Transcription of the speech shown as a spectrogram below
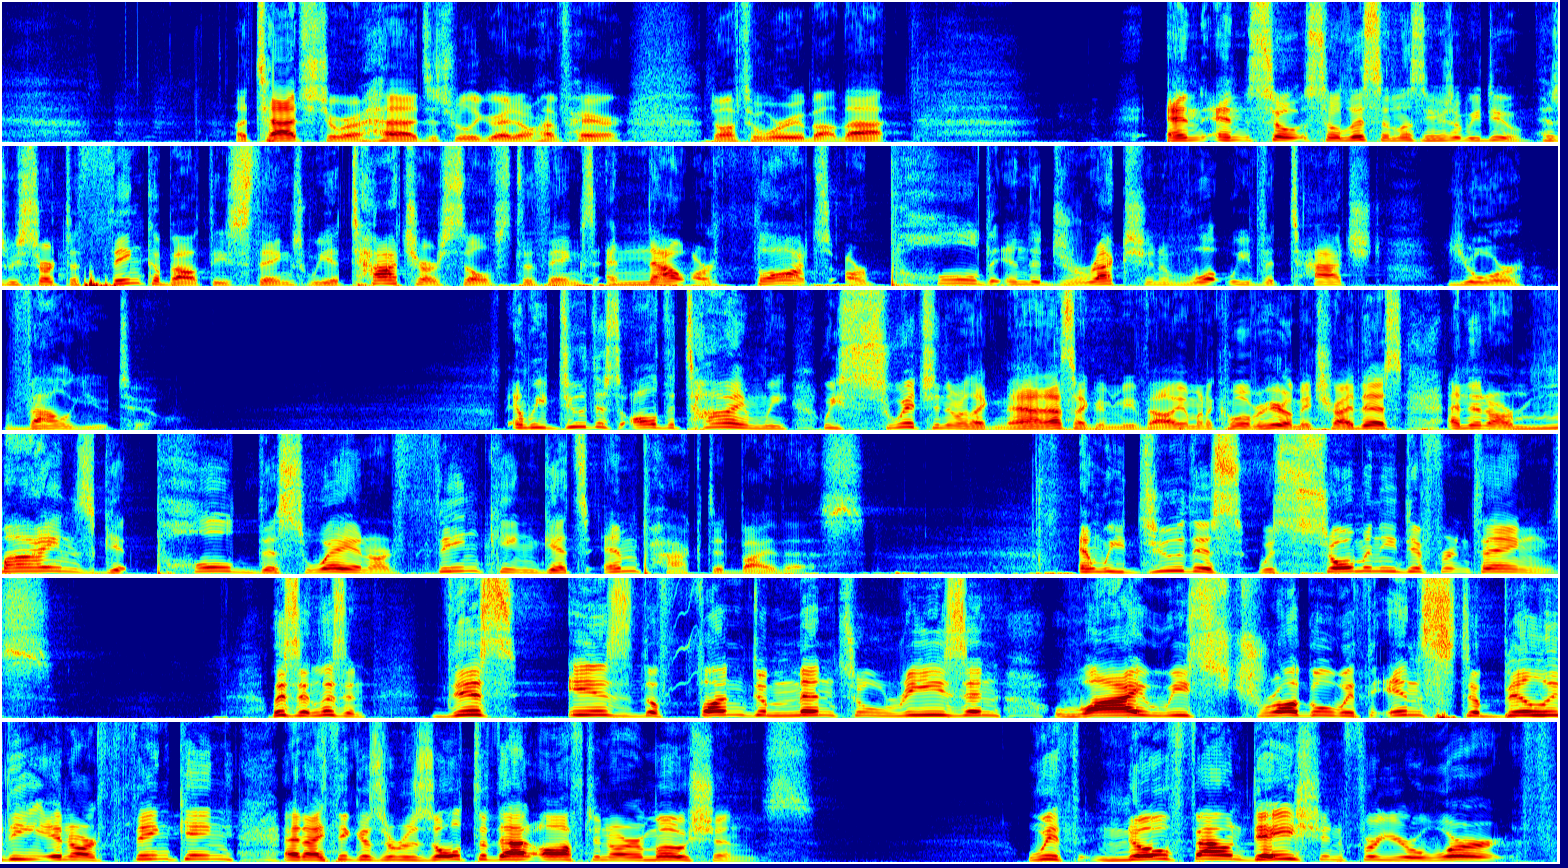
attached to our heads. It's really great. I don't have hair. Don't have to worry about that. And, and so, so listen, listen, here's what we do. As we start to think about these things, we attach ourselves to things, and now our thoughts are pulled in the direction of what we've attached your value to. And we do this all the time. We, we switch and then we're like, nah, that's not to be value. I'm going to come over here. Let me try this. And then our minds get pulled this way and our thinking gets impacted by this. And we do this with so many different things. Listen, listen, this is the fundamental reason why we struggle with instability in our thinking, and I think as a result of that, often our emotions. With no foundation for your worth.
